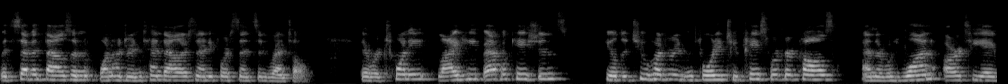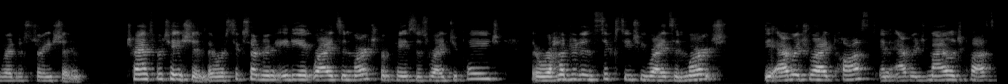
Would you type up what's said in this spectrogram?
with seven thousand one hundred and ten dollars ninety-four cents in rental. There were twenty LIHEAP applications, fielded two hundred and forty-two caseworker calls, and there was one RTA registration. Transportation, there were six hundred and eighty-eight rides in March from Paces Ride DuPage. There were hundred and sixty-two rides in March. The average ride cost and average mileage cost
